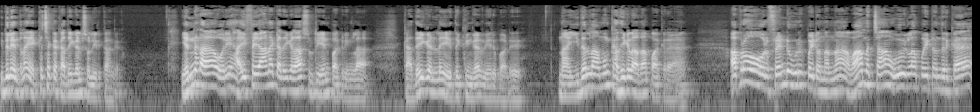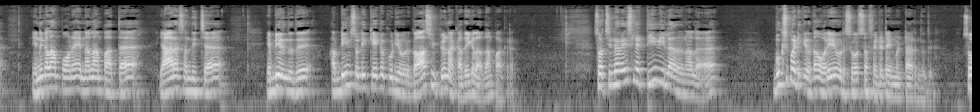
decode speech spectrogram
இதில் எக்கச்சக்க கதைகள் சொல்லியிருக்காங்க. என்னடா ஒரே ஹைஃபையான கதைகளாக சொல்கிறியேன்னு பார்க்குறீங்களா கதைகளில் எதுக்குங்க வேறுபாடு? நான் இதெல்லாமும் கதைகளாக தான் பார்க்குறேன் அப்புறம் ஒரு ஃப்ரெண்டு ஊருக்கு போயிட்டு வந்தான்னா வா மச்சான் ஊருக்கெலாம் போயிட்டு வந்திருக்க? என்னங்கெல்லாம் போனேன் என்னெல்லாம் பார்த்த? யாரை சந்திச்ச? எப்படி இருந்தது? அப்படின்னு சொல்லி கேட்கக்கூடிய ஒரு காசிப்பையும் நான் கதைகளாக தான் பார்க்குறேன் ஸோ சின்ன வயசில் டிவி இல்லாததுனால புக்ஸ் படிக்கிறது தான் ஒரே ஒரு சோர்ஸ் ஆஃப் என்டர்டெயின்மெண்ட்டாக இருந்தது. ஸோ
